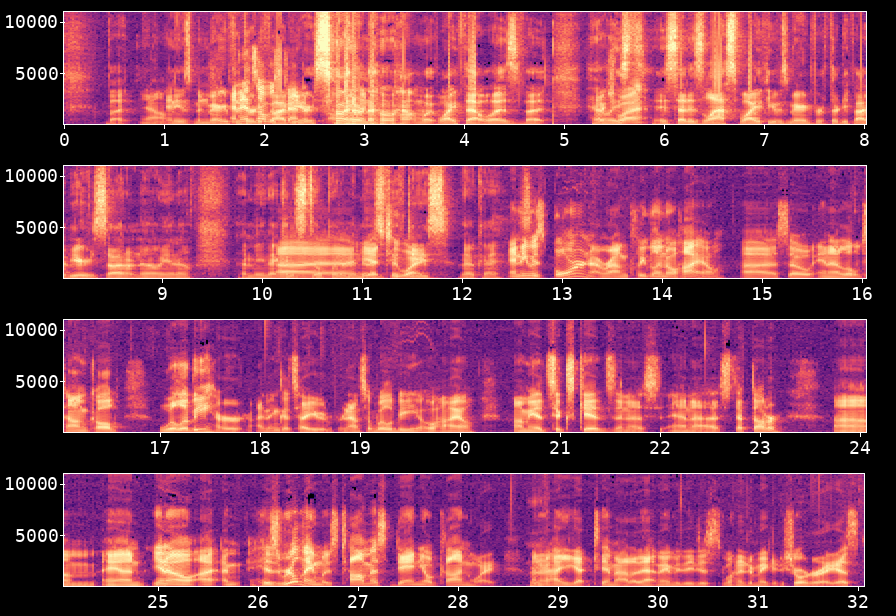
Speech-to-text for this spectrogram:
But Yeah. and he's been married for And 35 kind of- years, so I don't know how what wife that was, but at Which least what? it said his last wife he was married for 35 years, so I don't know, you know. I mean, that could have still put him Uh, into he his 50s. Okay. And he was born around Cleveland, Ohio. Uh, so in a little town called Willoughby, or I think that's how you would pronounce it, Willoughby, Ohio. Um, he had six kids and a and a stepdaughter. Um, and you know, I, I'm his real name was Thomas Daniel Conway. I don't know how you got Tim out of that. Maybe they just wanted to make it shorter, I guess.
